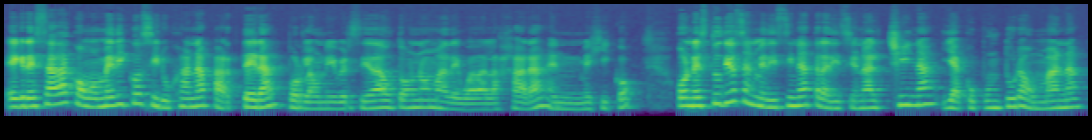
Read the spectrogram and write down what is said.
Egresada como médico cirujana partera por la Universidad Autónoma de Guadalajara, en México, con estudios en medicina tradicional china y acupuntura humana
